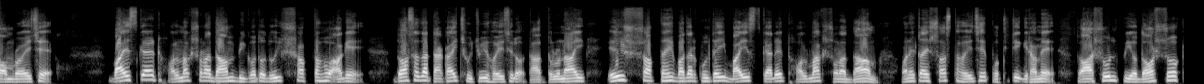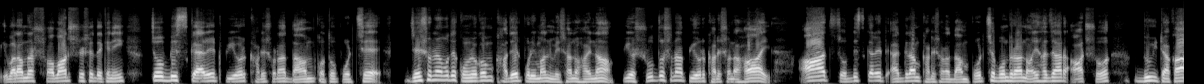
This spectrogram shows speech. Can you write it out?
কম রয়েছে। বাইশ ক্যারেট হলমার্ক সোনার দাম বিগত দুই সপ্তাহ আগে দশ হাজার টাকায় ছুঁচুই হয়েছিল। তার তুলনায় এই সপ্তাহে বাজার খুলতেই বাইশ ক্যারেট হলমার্ক সোনার দাম অনেকটাই সস্তা হয়েছে প্রতিটি গ্রামে। তো আসুন, প্রিয় দর্শক, এবার আমরা সবার শেষে দেখে নিই চব্বিশ ক্যারেট পিওর খাঁটি সোনার দাম কত পড়ছে। যে সোনার মধ্যে কোনো রকম খাদের পরিমাণ মেশানো হয় না পিওর শুদ্ধ সোনা পিওর খাঁটি সোনা হয়। আজ চব্বিশ ক্যারেট এক গ্রাম খাঁটি সোনার দাম পড়ছে বন্ধুরা নয় হাজার আটশো দুই টাকা।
